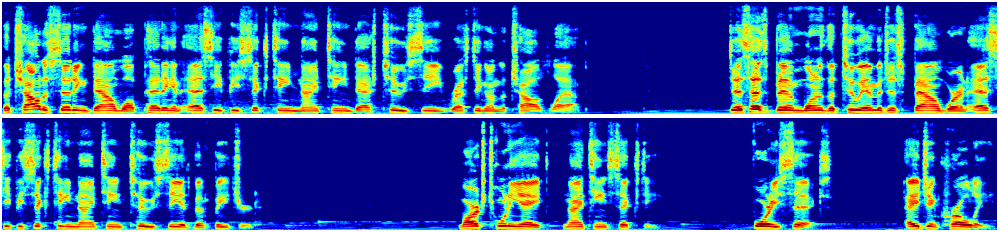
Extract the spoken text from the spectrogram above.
The child is sitting down while petting an SCP-1619-2-C resting on the child's lap. This has been one of the two images found where an SCP-1619-2-C has been featured. March 28, 1960 46. Agent Crowley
